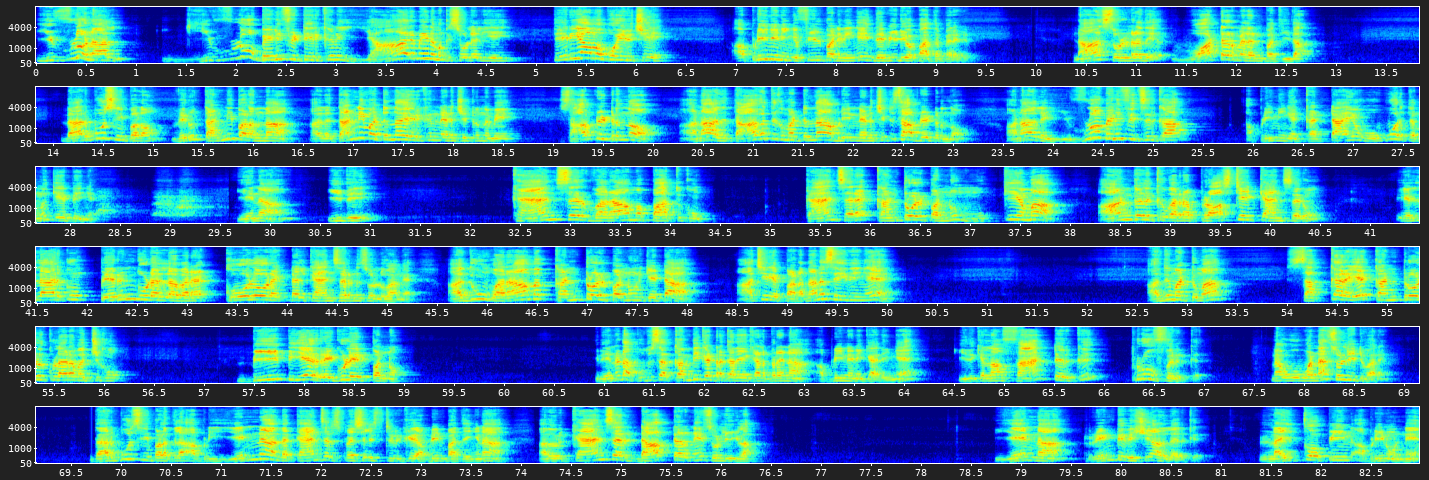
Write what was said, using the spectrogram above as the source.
இவ்வளோ நாள் இவ்வளோ பெனிஃபிட் இருக்குன்னு யாருமே நமக்கு சொல்லலையே. தெரியாமல் போயிருச்சே அப்படின்னு நீங்கள் ஃபீல் பண்ணுவீங்க இந்த வீடியோ பார்த்த பிறகு. நான் சொல்கிறது வாட்டர் மெலன் பற்றி தான் தர்பூசணி பழம் வெறும் தண்ணி பழம் தான். அதில் தண்ணி மட்டும்தான் இருக்குன்னு நினச்சிட்டு இருந்தோமே. சாப்பிட்டுட்டு இருந்தோம். ஆனால் அது தாகத்துக்கு மட்டும்தான் அப்படின்னு நினச்சிட்டு சாப்பிட்டுட்டு இருந்தோம். ஆனால் அதில் இவ்வளோ பெனிஃபிட்ஸ் இருக்கா? அப்படின்னு நீங்கள் கட்டாயம் ஒவ்வொருத்தவங்களும் கேட்பீங்க ஏன்னா இது கேன்சர் வராமல் பார்த்துக்கும். கேன்சரை கண்ட்ரோல் பண்ணும் முக்கியமாக ஆண்களுக்கு வர்ற ப்ராஸ்டேட் கேன்சரும் எல்லாருக்கும் பெருங்குடல்ல வர கோலோரெக்டல் கேன்சர்னு சொல்லுவாங்க. அதுவும் வராம கண்ட்ரோல் பண்ணுன்னு கேட்டா ஆச்சரியப்பட தானே செய்வீங்க? அது மட்டுமா? சர்க்கரையை கண்ட்ரோலுக்குள்ளார வச்சுக்கும். பிபியை ரெகுலேட் பண்ணும். இது என்னடா புதுசாக கம்பி கட்டுற கதையை கிளப்புறேனா அப்படின்னு நினைக்காதீங்க. இதுக்கெல்லாம் ஃபேக்ட் இருக்குது ப்ரூஃப் இருக்குது நான் ஒவ்வொன்றா சொல்லிட்டு வரேன். தர்பூசணி பழத்தில் அப்படி என்ன அந்த கேன்சர் ஸ்பெஷலிஸ்ட் இருக்குது அப்படின்னு பார்த்தீங்கன்னா அது ஒரு கேன்சர் டாக்டர்னே சொல்லிக்கலாம். ஏன்னா ரெண்டு விஷயம் அதில் இருக்குது லைகோபீன் அப்படின்னு ஒன்று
